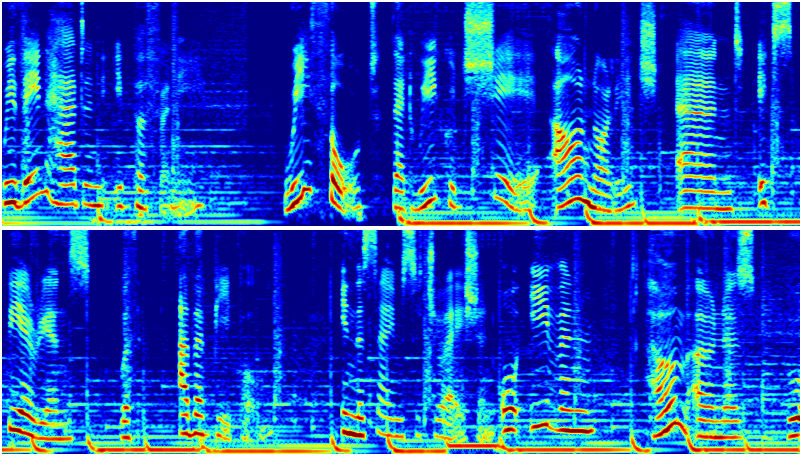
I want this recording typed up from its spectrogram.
we then had an epiphany. We thought that we could share our knowledge and experience with other people in the same situation, or even homeowners who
